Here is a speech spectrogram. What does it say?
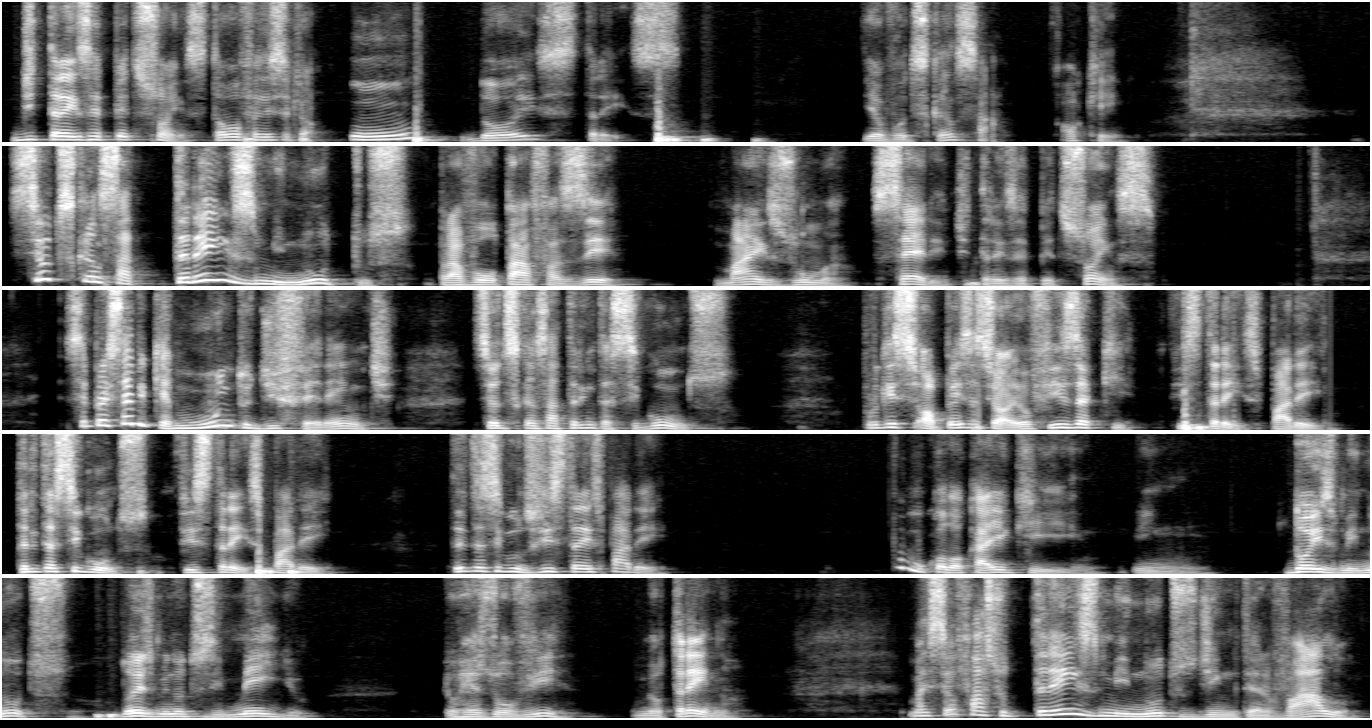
de três repetições. Então, eu vou fazer isso aqui, ó. Um, dois, três. E eu vou descansar. Ok. Se eu descansar três minutos para voltar a fazer mais uma série de três repetições, você percebe que é muito diferente se eu descansar 30 segundos? Porque, ó, pensa assim, ó, eu fiz aqui, fiz três, parei. 30 segundos, fiz três, parei. 30 segundos, fiz três, parei. Vamos colocar aí que em dois minutos, dois minutos e meio, eu resolvi o meu treino? Mas se eu faço três minutos de intervalo,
